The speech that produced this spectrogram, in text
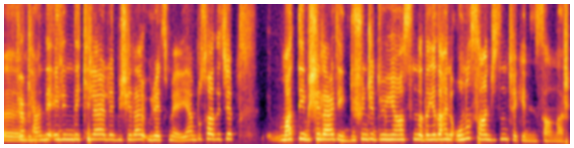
e, kendi elindekilerle bir şeyler üretmeye. Yani bu sadece maddi bir şeyler değil. Düşünce dünyasında da ya da hani onun sancısını çeken insanlar.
